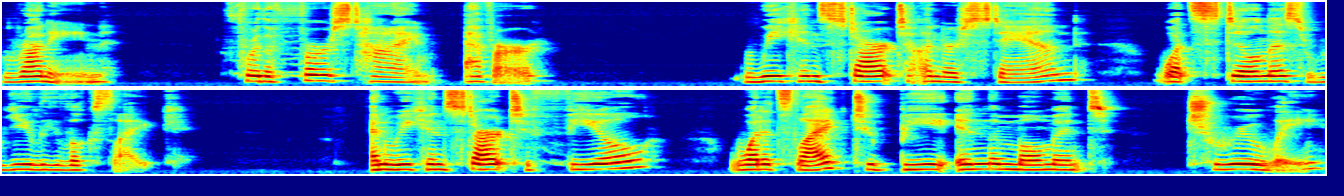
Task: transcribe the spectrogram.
running for the first time ever, we can start to understand what stillness really looks like. And we can start to feel what it's like to be in the moment truly.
